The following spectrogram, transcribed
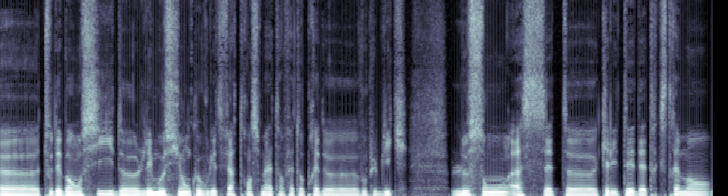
Euh, tout dépend aussi de l'émotion que vous voulez faire transmettre en fait auprès de vos publics. Le son a cette euh, qualité d'être extrêmement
